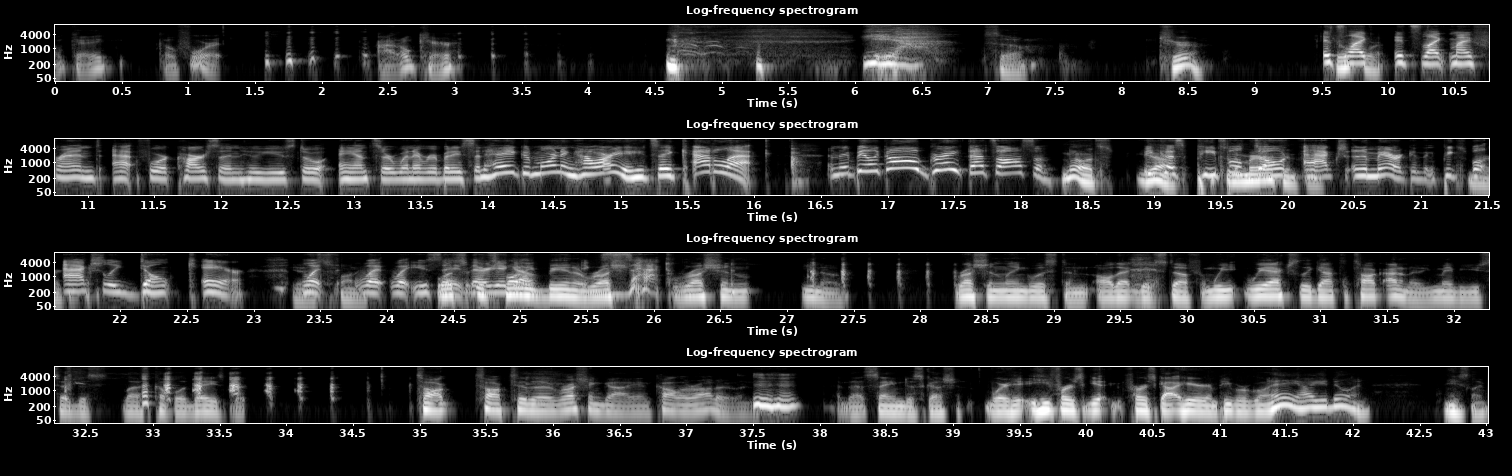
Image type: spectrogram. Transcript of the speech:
Okay, go for it. I don't care. yeah. So sure. It's Go like it. it's like my friend at Fort Carson who used to answer when everybody said, "Hey, good morning. How are you?" He'd say Cadillac. And they'd be like, "Oh, great. That's awesome." No, it's yeah, Because people American don't thing. actually an American thing. People American thing. actually don't care yeah, what what what you say. Well, it's, there it's you funny go. being a Russian Russian, you know, Russian linguist and all that good stuff. And we we actually got to talk. I don't know, maybe you said this last couple of days, but talk talk to the Russian guy in Colorado and Mhm. had that same discussion where he, he first get first got here and people were going, "Hey, how you doing?" And he's like,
